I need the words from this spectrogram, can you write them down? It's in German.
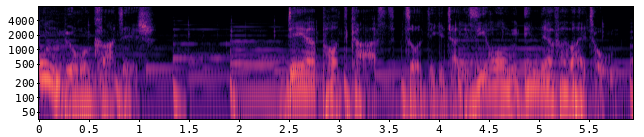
Unbürokratisch. Der Podcast zur Digitalisierung in der Verwaltung.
